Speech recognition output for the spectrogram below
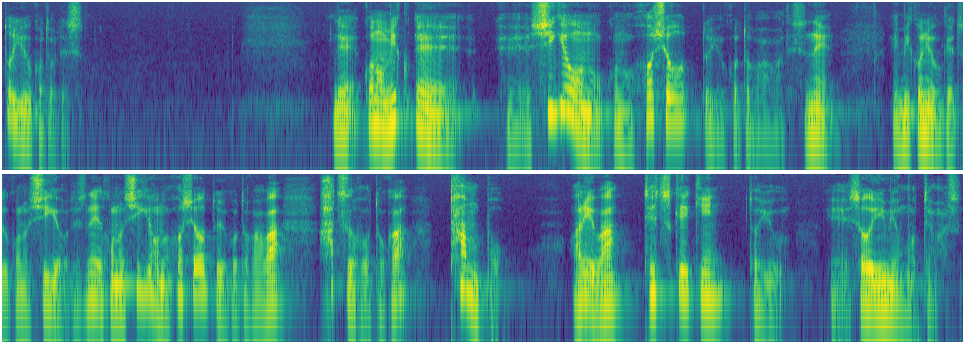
ということです。でこの、えー、修行のこの保証という言葉はですね御子に受け継ぐこの修行ですねこの修行の保証という言葉は発保とか担保あるいは手付金という、そういう意味を持っています。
